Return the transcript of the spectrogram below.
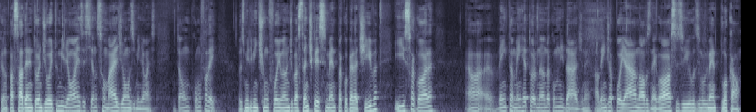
que ano passado era em torno de 8 milhões, esse ano são mais de 11 milhões. Então, como eu falei, 2021 foi um ano de bastante crescimento para a cooperativa e isso agora ela vem também retornando à comunidade, né? além de apoiar novos negócios e o desenvolvimento local.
